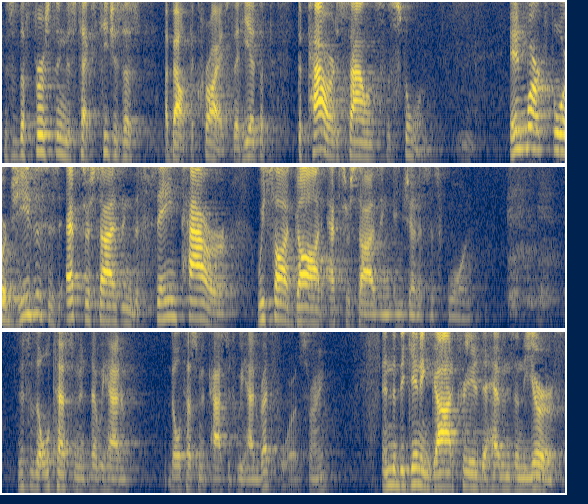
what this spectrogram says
This is the first thing this text teaches us about the Christ, that he has the, the power to silence the storm. In Mark 4, Jesus is exercising the same power we saw God exercising in Genesis 1. This is the Old Testament that we had, the Old Testament passage we had read for us, right? In the beginning, God created the heavens and the earth.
